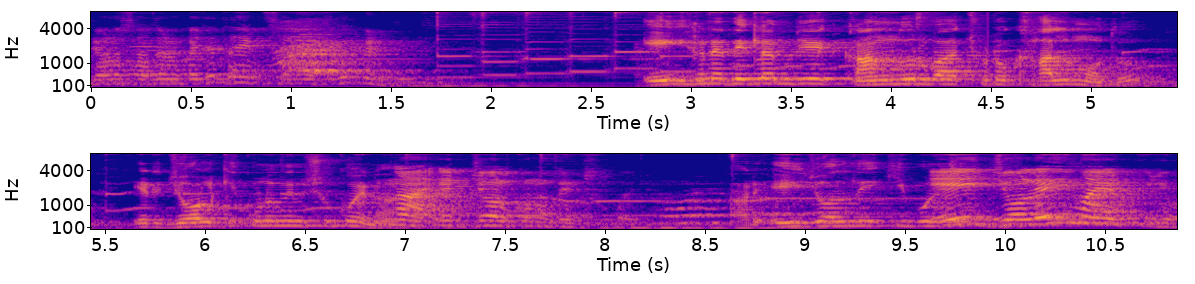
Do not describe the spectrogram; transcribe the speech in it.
জনসাধারণের কাছে তাই সন্ন্যাসীকে কেটে দিয়েছে। এইখানে দেখলাম যে কান্দর বা ছোট খাল মতো এর জল কি কোনোদিন শুকোয় না? না এর জল কোনোদিন শুকোয় না। আর এই জল দিয়ে কি বলি? এই জলেই মায়ের পুজো।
